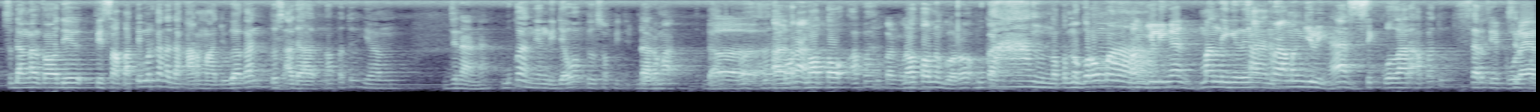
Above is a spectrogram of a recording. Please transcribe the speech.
sedangkan kalau di filsafat timur kan ada karma juga kan. Terus ada apa tuh yang Jenana. bukan yang di Jawa filosofi Dharma. Da- Eh, Tantra. noto apa? Bukan, bukan. Noto Negoro. Bukan, Noto Negoro mah. Manggilingan. Manggilingan. Cakra menggilingan. Sikular apa tuh? Sirkuler.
